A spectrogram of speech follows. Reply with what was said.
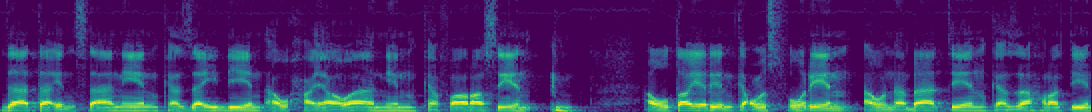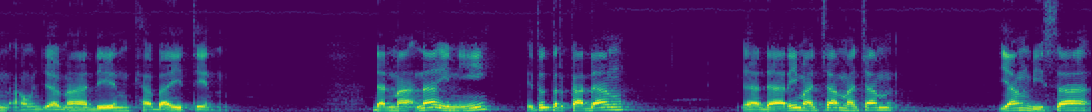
dzata insanin ka zaidin aw hayawanin ka farasin usfurin aw nabatin ka zahratin aw jamadin ka baitin. Dan makna ini itu terkadang ya dari macam-macam yang bisa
